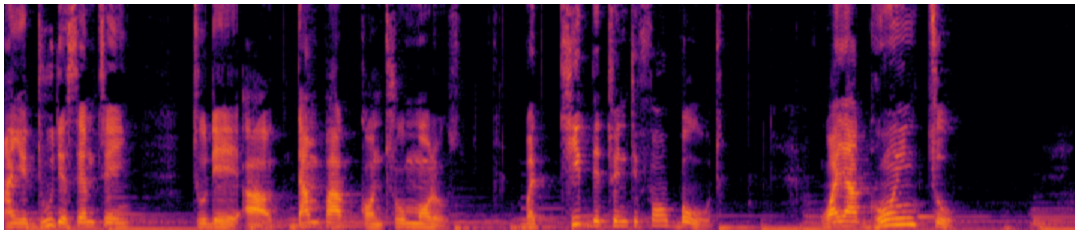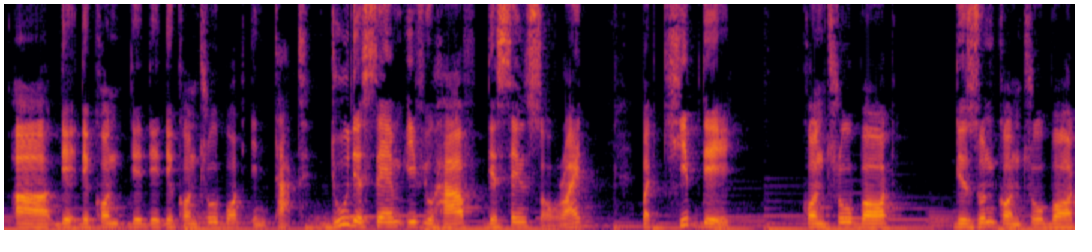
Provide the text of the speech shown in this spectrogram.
and you do the same thing to the uh, damper control models. But keep the 24 volt wire going to uh, the, the, con- the, the, the control board intact. Do the same if you have the sensor, right? But keep the control board, the zone control board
